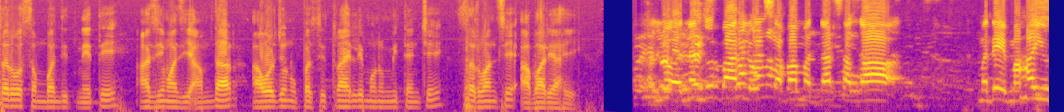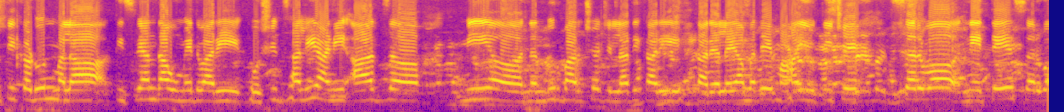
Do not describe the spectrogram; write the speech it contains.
सर्व संबंधित नेते आजी माजी आमदार आवर्जून उपस्थित राहिले म्हणून मी त्यांचे सर्वांचे आभारी आहे. नंदुरबार लोकसभा मध्ये महायुतीकडून मला तिसऱ्यांदा उमेदवारी घोषित झाली आणि आज मी नंदुरबारच्या जिल्हाधिकारी कार्यालयामध्ये महायुतीचे सर्व नेते सर्व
